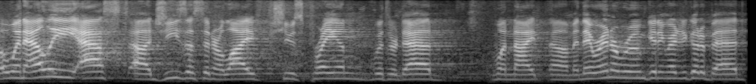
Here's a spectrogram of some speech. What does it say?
Uh, When Ellie asked uh, Jesus in her life, she was praying with her dad one night, um, and they were in her room getting ready to go to bed.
